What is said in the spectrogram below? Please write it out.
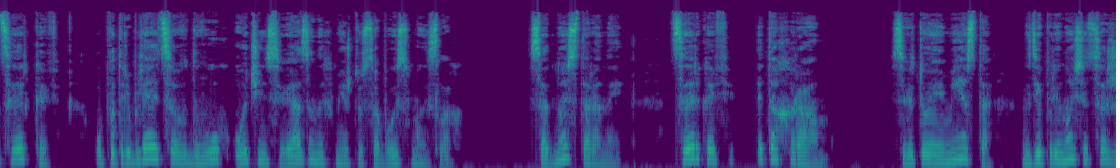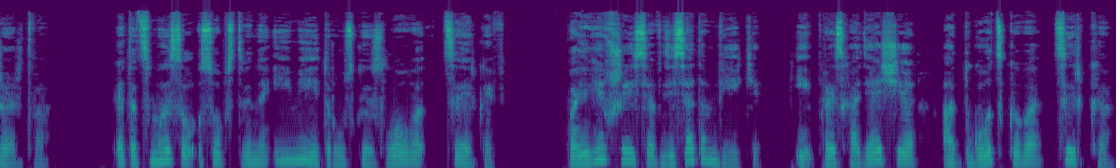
«церковь» употребляется в двух очень связанных между собой смыслах. С одной стороны, церковь – это храм, святое место, где приносится жертва. Этот смысл, собственно, и имеет русское слово «церковь», появившееся в X веке и происходящее от готского «цирка»,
